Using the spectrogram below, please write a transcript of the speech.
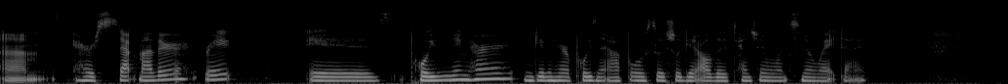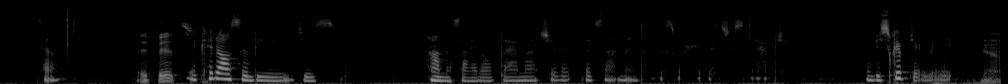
um, her stepmother, right, is poisoning her and giving her a poison apple so she'll get all the attention once Snow White dies. So It fits. it could also be just homicidal, but I'm not sure that that's not a mental disorder. That's just an action or descriptor, really. Yeah.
